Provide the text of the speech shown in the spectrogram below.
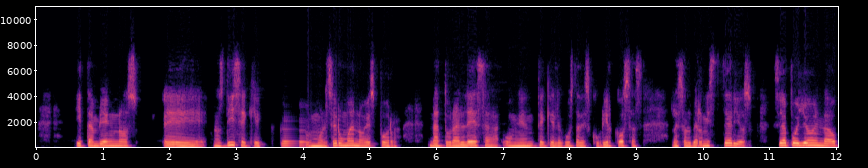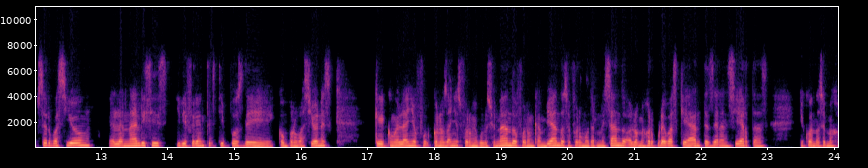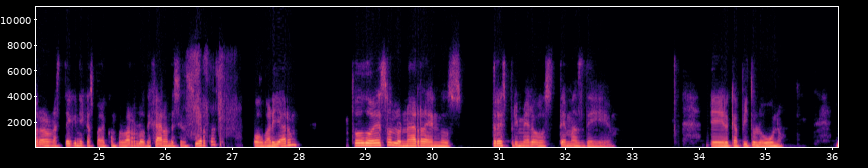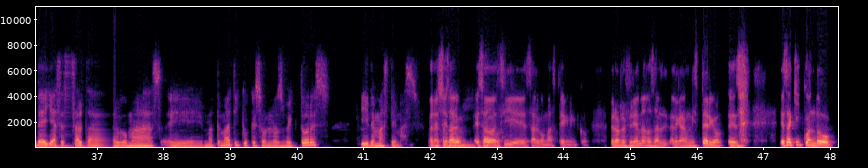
Y también nos, eh, nos dice que como el ser humano es por naturaleza un ente que le gusta descubrir cosas, resolver misterios, se apoyó en la observación, el análisis y diferentes tipos de comprobaciones que con, el año, con los años fueron evolucionando, fueron cambiando, se fueron modernizando. A lo mejor pruebas que antes eran ciertas y cuando se mejoraron las técnicas para comprobarlo dejaron de ser ciertas o variaron. Todo eso lo narra en los tres primeros temas de del capítulo 1. De ella se salta algo más eh, matemático, que son los vectores y demás temas. Bueno, eso, sí es algo más técnico. Pero refiriéndonos al, al gran misterio, es, es aquí cuando,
